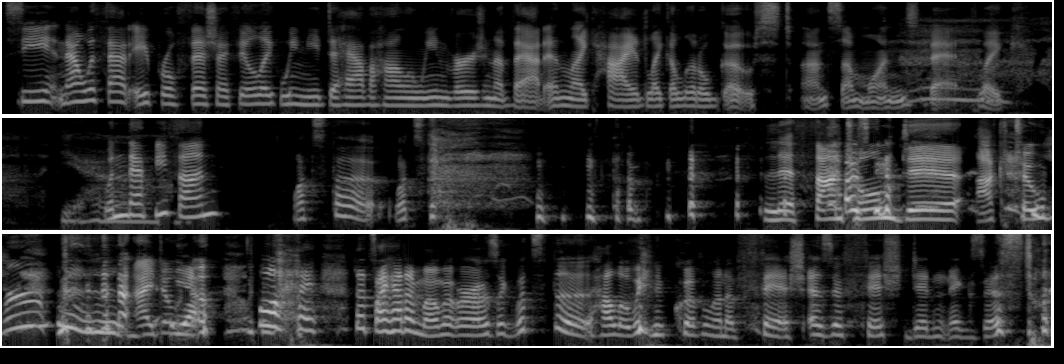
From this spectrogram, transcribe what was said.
See, now with that April fish, I feel like we need to have a Halloween version of that and like hide like a little ghost on someone's bed. Like, yeah wouldn't that be fun? what's the what's the, the Le Fantôme gonna... de October. I don't yeah. know. well, I, that's I had a moment where I was like, "What's the Halloween equivalent of fish?" As if fish didn't exist on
